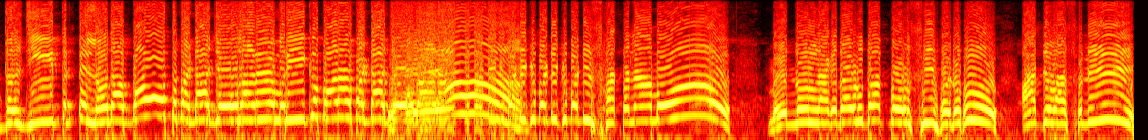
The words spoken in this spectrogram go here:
ਦਲਜੀਤ ਢਿੱਲੋਂ ਦਾ ਬਹੁਤ ਵੱਡਾ ਯੋਗਦਾਨ ਹੈ, ਅਮਰੀਕ ਬੜਾ ਵੱਡਾ ਯੋਗਦਾਨ ਆ। ਕਬੱਡੀ ਕਬੱਡੀ ਕਬੱਡੀ ਸਤਨਾਮ। ਮੈਨੂੰ ਲੱਗਦਾ ਉਹਨੂੰ ਤਾਂ ਪੁਲਸੀ ਫੜੂ। ਅੱਜ ਵਸ ਨਹੀਂ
